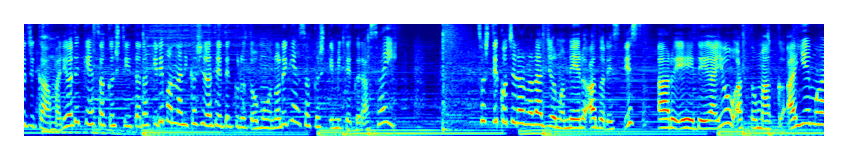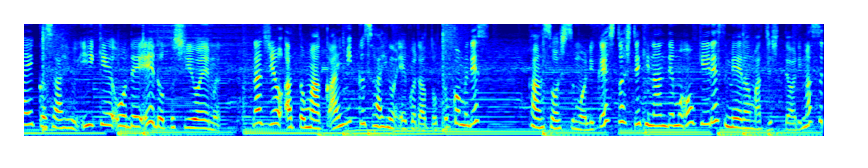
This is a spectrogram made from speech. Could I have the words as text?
藤川マリオで検索していただければ何かしら出てくると思うので検索してみてください。そしてこちらのラジオのメールアドレスです。Radio.imix-ekoda.com ラジオ .imix-ecoda.com です。感想質問リクエスト指摘何でも OK です。メールお待ちしております。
